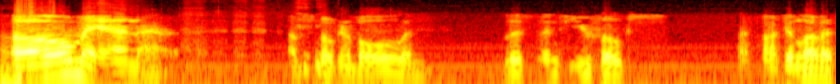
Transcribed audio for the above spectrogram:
I'm ready. Oh man, I'm smoking a bowl and listening to you folks. I fucking love it,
